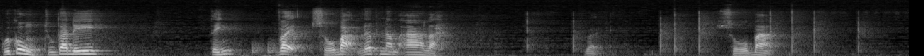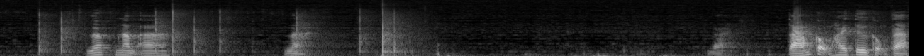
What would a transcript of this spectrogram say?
Cuối cùng chúng ta đi tính vậy, số bạn lớp 5A là vậy, số bạn lớp 5A là là 8 cộng 24 cộng 8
